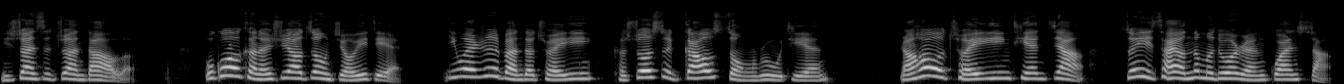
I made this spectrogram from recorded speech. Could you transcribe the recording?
你算是赚到了。不过可能需要种久一点，因为日本的垂樱可说是高耸入天，然后垂樱天降，所以才有那么多人观赏。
